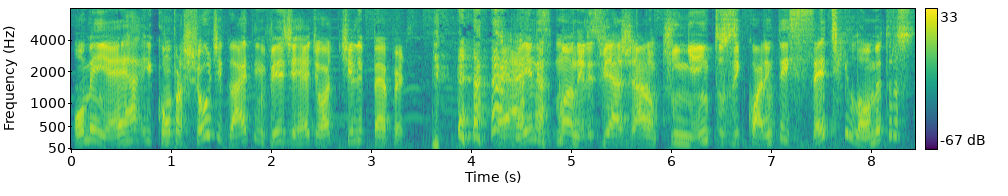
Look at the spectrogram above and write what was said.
Homem erra e compra show de gaita em vez de Red Hot Chili Peppers. é, aí eles, mano, eles viajaram 547 quilômetros.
